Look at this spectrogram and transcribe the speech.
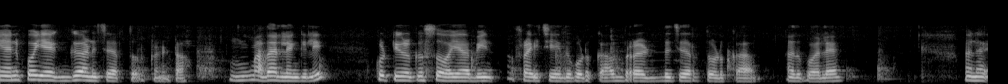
ഞാനിപ്പോൾ ആണ് ചേർത്ത് കൊടുക്കുന്നത് കേട്ടോ അതല്ലെങ്കിൽ കുട്ടികൾക്ക് സോയാബീൻ ഫ്രൈ ചെയ്ത് കൊടുക്കാം. ബ്രെഡ് ചേർത്ത് കൊടുക്കാം. അതുപോലെ നല്ല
